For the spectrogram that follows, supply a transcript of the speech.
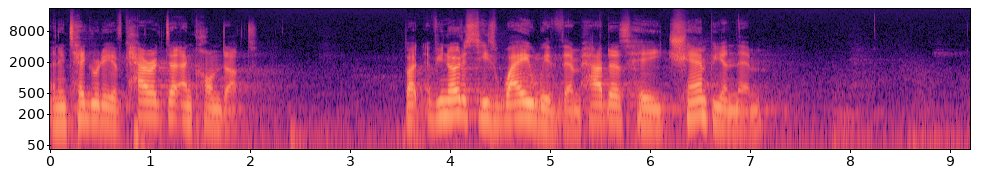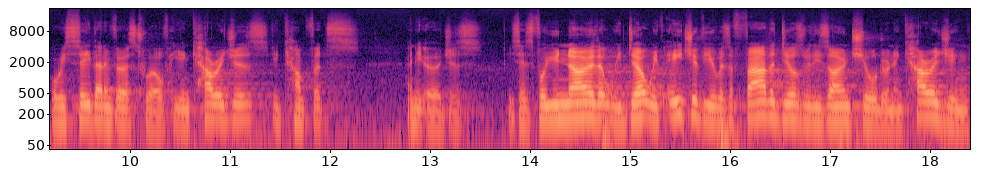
and integrity of character and conduct. But have you noticed his way with them? How does he champion them? Well, we see that in verse 12. He encourages, he comforts, and he urges. He says, For you know that we dealt with each of you as a father deals with his own children, encouraging,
